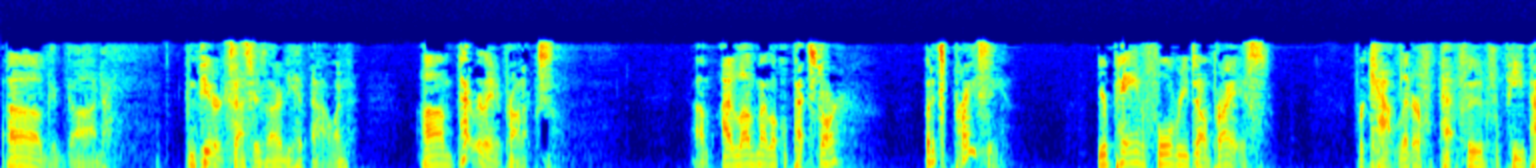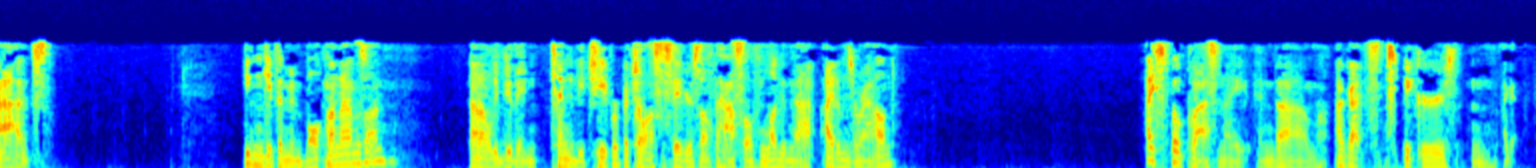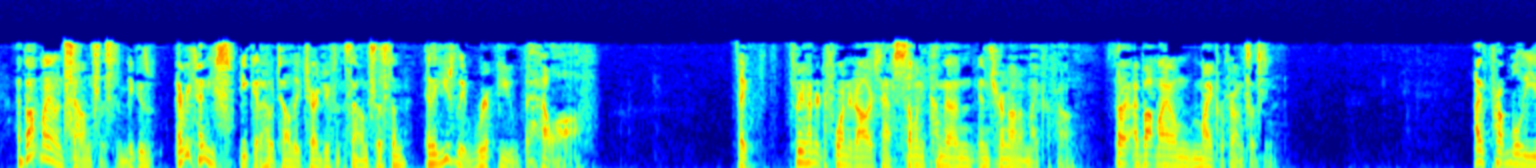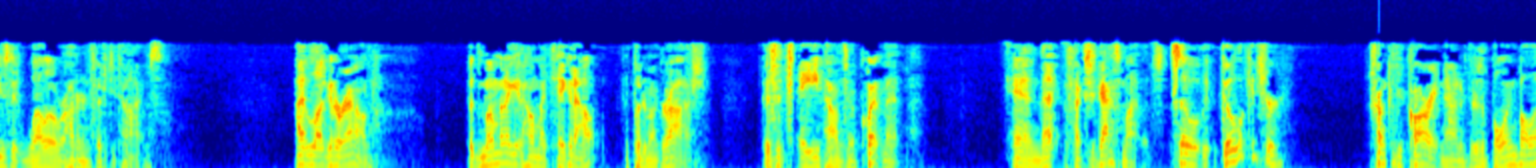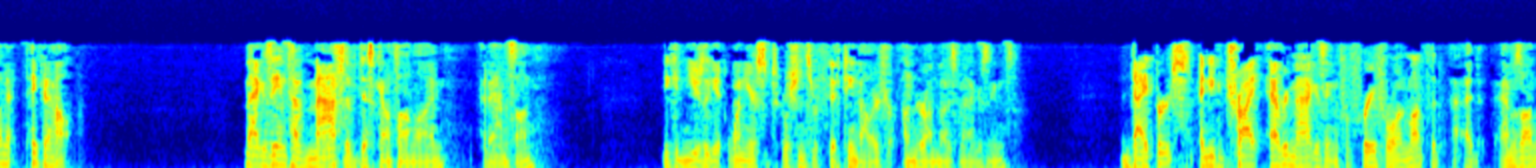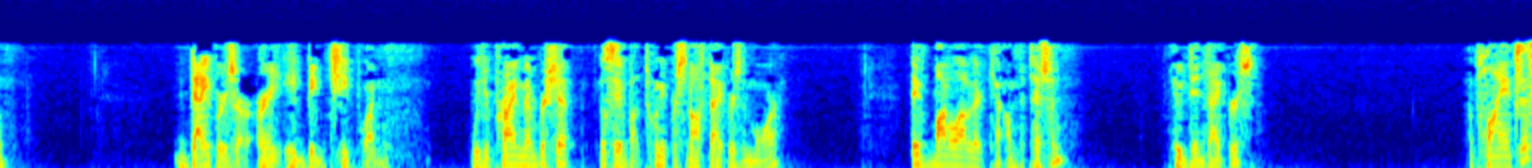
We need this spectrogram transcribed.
Oh, good God. Computer accessories, I already hit that one. Um, pet related products. Um, I love my local pet store, but it's pricey. You're paying full retail price for cat litter, for pet food, for pee pads. You can get them in bulk on Amazon. Not only do they tend to be cheaper, but you'll also save yourself the hassle of lugging that items around. I spoke last night, and um, I've got some speakers, and I, got, I bought my own sound system because every time you speak at a hotel, they charge you for the sound system, and they usually rip you the hell off. It's like three hundred to four hundred dollars to have someone come in and turn on a microphone. So I bought my own microphone system. I've probably used it well over 150 times. I lug it around. But the moment I get home, I take it out and put it in my garage because it's 80 pounds of equipment, and that affects your gas mileage. So go look at your trunk of your car right now, and if there's a bowling ball in it, take it out. Magazines have massive discounts online at Amazon. You can usually get one year subscriptions for $15 or under on most magazines. Diapers, and you can try every magazine for free for one month at, at Amazon. Diapers are, are a big cheap one. With your Prime membership, you'll save about 20% off diapers and more. They've bought a lot of their competition who did diapers. Appliances,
